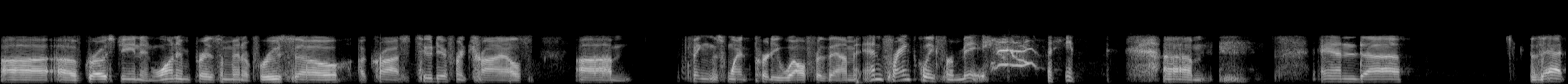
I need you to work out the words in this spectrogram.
uh, of Grosjean and one imprisonment of Russo across two different trials. Um, things went pretty well for them, and frankly for me. um, and uh, that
